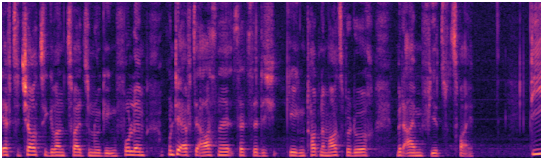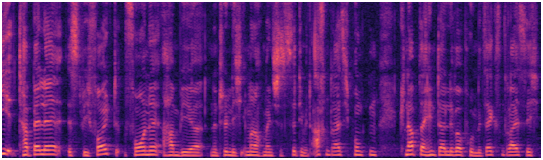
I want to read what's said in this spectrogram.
Der FC Chelsea gewann 2 zu 0 gegen Fulham und der FC Arsenal setzte sich gegen Tottenham Hotspur durch mit einem 4 zu 2. Die Tabelle ist wie folgt. Vorne haben wir natürlich immer noch Manchester City mit 38 Punkten, knapp dahinter Liverpool mit 36,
